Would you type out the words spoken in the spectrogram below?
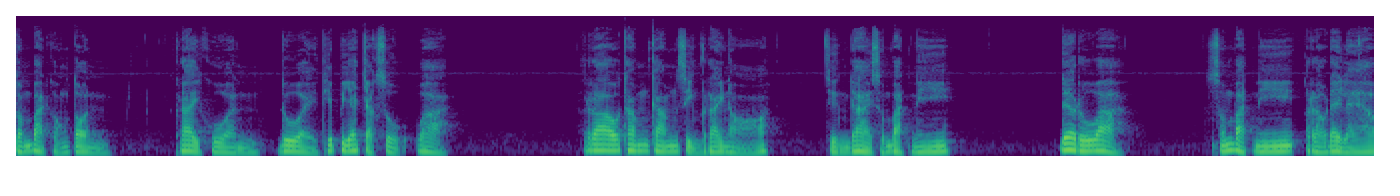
สมบัติของตน ใคร่ควรด้วยทิพยจักษุว่า เราทำกรรมสิ่งไรหนอ จึงได้สมบัตินี้ ได้รู้ว่า สมบัตินี้เราได้แล้ว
